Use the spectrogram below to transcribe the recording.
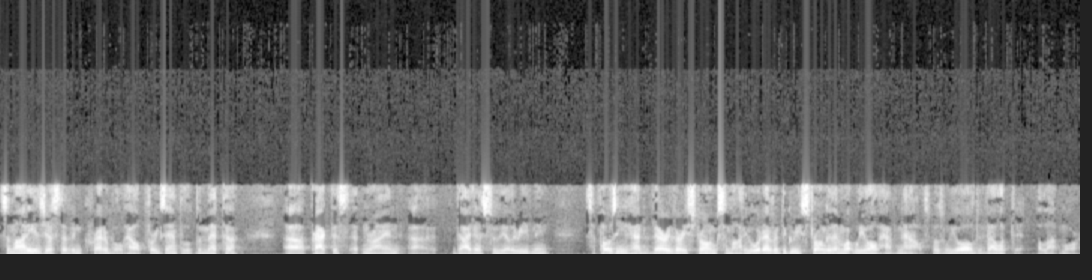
Samadhi is just of incredible help. For example, the metta uh, practice that Narayan uh, guided us through the other evening. Supposing you had very, very strong samadhi, or whatever degree, stronger than what we all have now. Supposing we all developed it a lot more.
